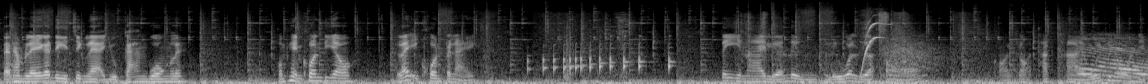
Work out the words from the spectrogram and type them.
แต่ทำเลก็ดีจริงแหละอยู่กลางวงเลย ผมเห็นคนเดียวและอีกคนไปไหน ตีนายเหลือหนึ่งหรือว่าเหลือสองขอจอดทักทายอุ้ยพี่โดนนี่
